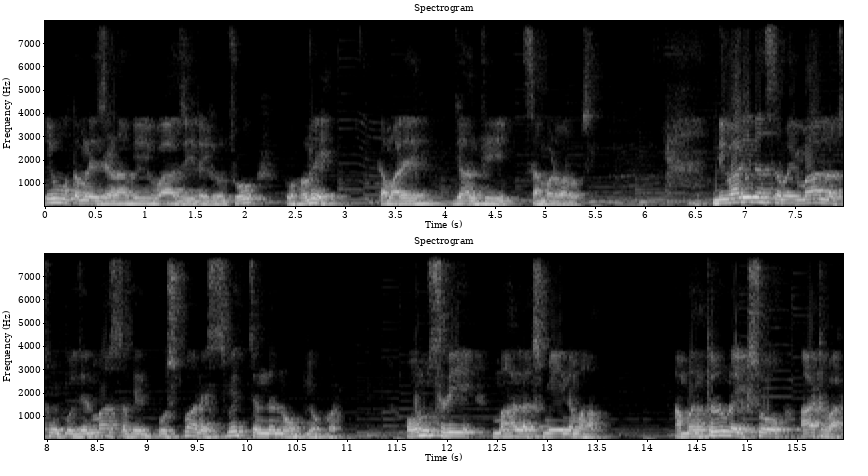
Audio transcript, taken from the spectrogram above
એ હું તમને જણાવવા જઈ રહ્યો છું. તો હવે તમારે ધ્યાનથી સાંભળવાનું છે. દિવાળીના સમયમાં લક્ષ્મી પૂજનમાં સફેદ પુષ્પ અને શ્વેત ચંદનનો ઉપયોગ કરો. ઓમ શ્રી મહાલક્ષ્મી નમઃ. આ મંત્રનો એકસો આઠ વાર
